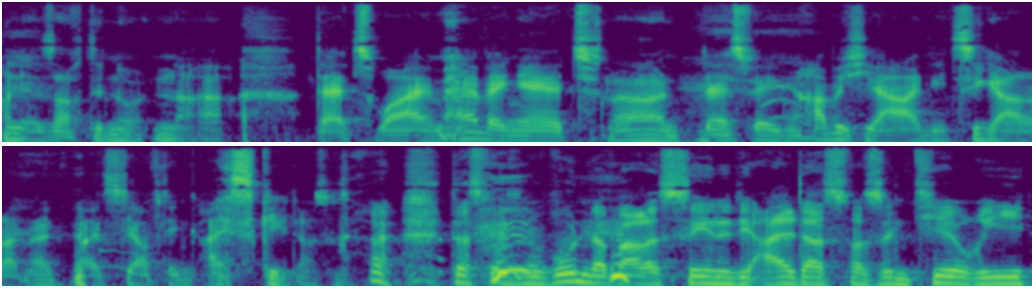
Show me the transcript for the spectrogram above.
Und er sagte nur, na, that's why I'm having it. Ne? Deswegen habe ich ja die Zigarre, ne? weil es dir auf den Geist geht. Also das war so eine wunderbare Szene, die all das, was in Theorie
